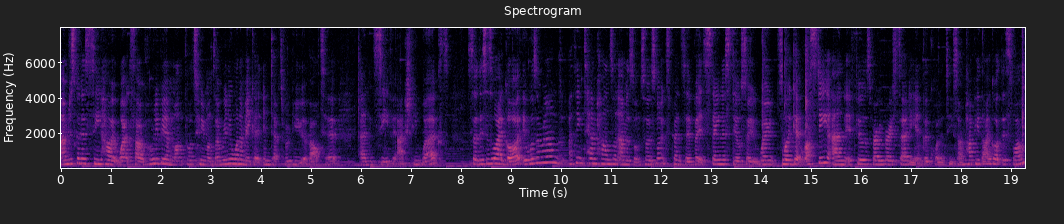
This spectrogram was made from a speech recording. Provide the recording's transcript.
I'm just going to see how it works out. It'll probably be a month or two months. I really want to make an in-depth review about it and see if it actually works. So this is what I got. It was around, I think £10 on Amazon, so it's not expensive, but it's stainless steel, so it won't, won't get rusty and it feels very, very sturdy and good quality. So I'm happy that I got this one.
